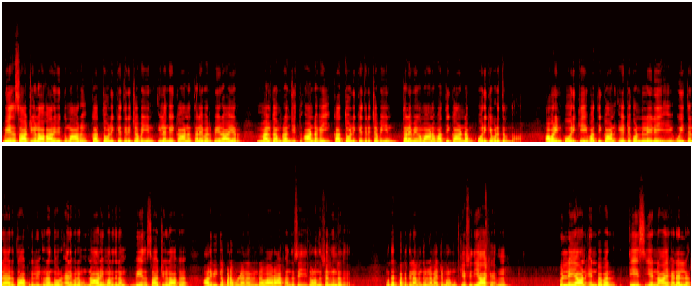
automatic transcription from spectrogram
வேத சாட்சிகளாக அறிவிக்குமாறு கத்தோலிக்க திருச்சபையின் இலங்கைக்கான தலைவர் பேராயர் மல்கம் ரஞ்சித் ஆண்டகை கத்தோலிக்க திருச்சபையின் தலைமையகமான வத்திகாண்டம் கோரிக்கை விடுத்திருந்தார். அவரின் கோரிக்கையை வத்திக்கான் ஏற்றுக்கொண்ட நிலையிலேயே உயிர்த்தனாறு தாக்குதலில் இறந்தோர் அனைவரும் நாளை மறுதினம் வேத சாட்சிகளாக அறிவிக்கப்பட உள்ளனர் என்றவாறாக அந்த செய்தி தொடர்ந்து செல்கின்றது. முதற் பக்கத்தில் அமைந்துள்ள மற்றொரு முக்கிய செய்தியாக பிள்ளையான் என்பவர் தேசிய நாயகன் அல்லர்.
